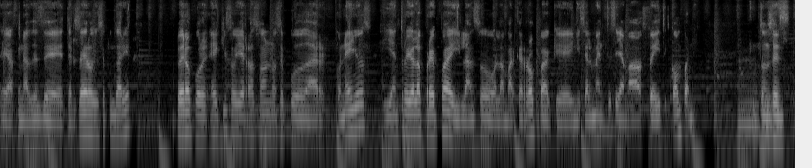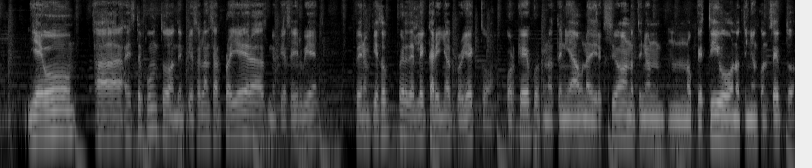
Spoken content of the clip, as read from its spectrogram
eh, a finales de tercero de secundaria pero por X o Y razón no se pudo dar con ellos y entro yo a la prepa y lanzo la marca de ropa que inicialmente se llamaba Fate Company. Mm, Entonces llego a este punto donde empiezo a lanzar playeras, me empieza a ir bien, pero empiezo a perderle cariño al proyecto. ¿Por qué? Porque no tenía una dirección, no tenía un, objetivo, no tenía un concepto.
